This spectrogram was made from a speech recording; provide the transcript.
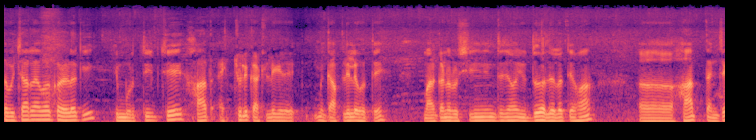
तर विचारल्यावर कळलं की ही मूर्तीचे हात ॲक्च्युली काटले गेले कापलेले होते. मार्कंड ऋषींचं जेव्हा युद्ध झालेलं तेव्हा हात त्यांचे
